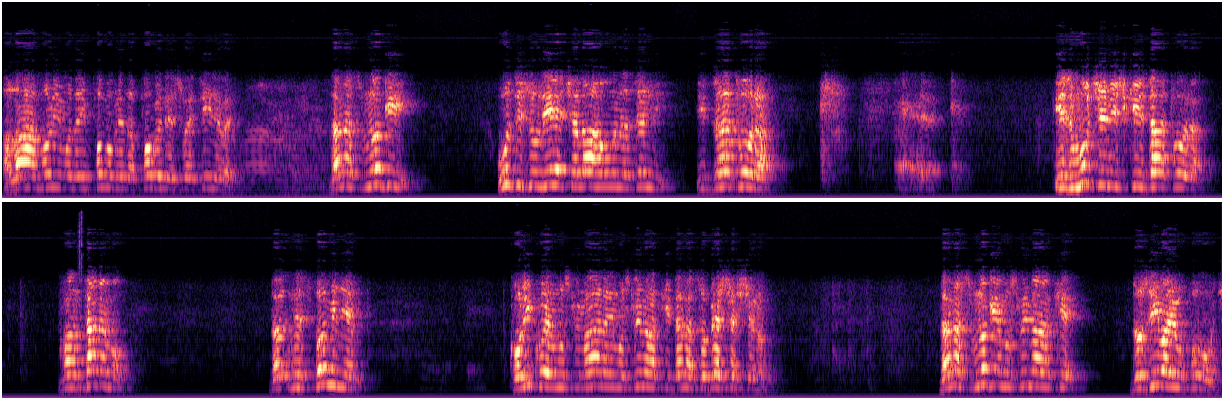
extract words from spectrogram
Allah molimo da im pomogne da pogode svoje ciljeve. Danas mnogi uzdižu lijeć Allahovu na zemlji iz zatvora, iz mučeničkih zatvora, Guantanamo, da ne spominjem koliko je muslimana i muslimanki danas obešašeno. Danas mnoge muslimanke dozivaju pomoć.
